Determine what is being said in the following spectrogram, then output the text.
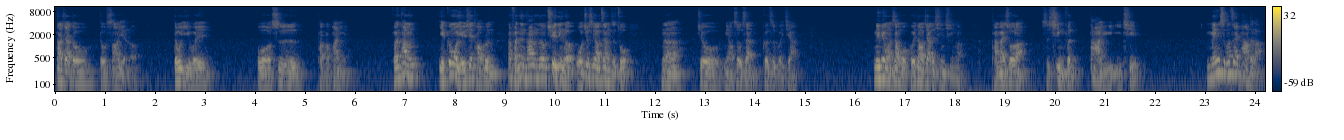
大家都都傻眼了，都以为我是塔卡叛逆，反正他们。也跟我有一些讨论，那反正他们都确定了，我就是要这样子做，那就鸟兽散，各自回家。那天晚上我回到家的心情啊，坦白说了，是兴奋大于一切，没什么再怕的啦。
